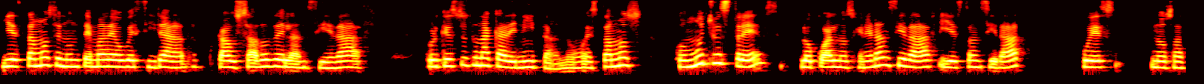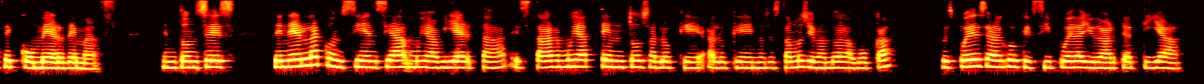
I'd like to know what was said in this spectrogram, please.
Y estamos en un tema de obesidad causado de la ansiedad, porque esto es una cadenita, ¿no? Estamos con mucho estrés, lo cual nos genera ansiedad y esta ansiedad pues nos hace comer de más. Entonces, tener la conciencia muy abierta, estar muy atentos a lo que a lo que nos estamos llevando a la boca, pues puede ser algo que sí puede ayudarte a ti a,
